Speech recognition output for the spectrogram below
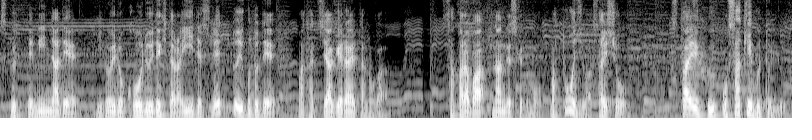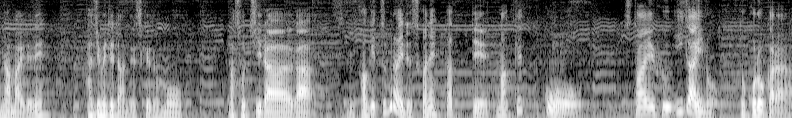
作ってみんなでいろいろ交流できたらいいですねということで、まあ、立ち上げられたのがさからばなんですけども、まあ、当時は最初スタイフお酒部という名前でね始めてたんですけども、まあ、そちらが2ヶ月ぐらいですかね経って、まあ、結構スタイフ以外のところから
